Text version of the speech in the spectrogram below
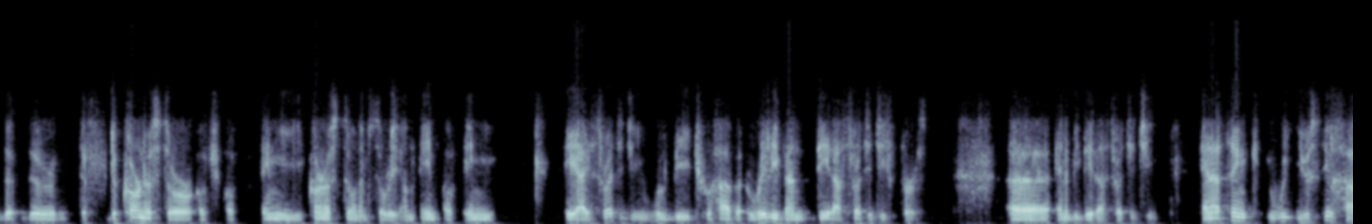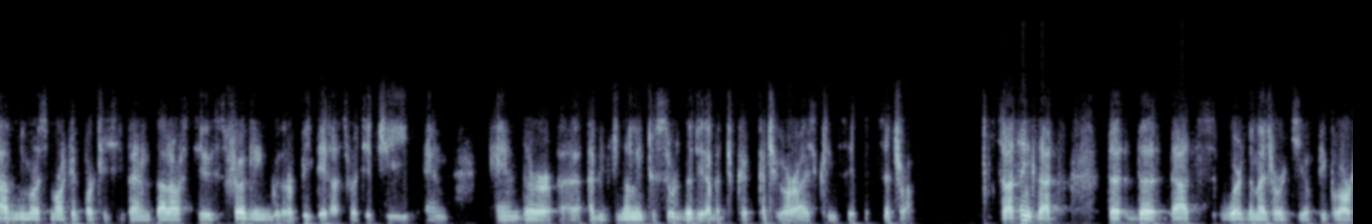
the, the, the, the cornerstone of, of any cornerstone, I'm sorry, on of any AI strategy will be to have a relevant data strategy first uh, and a big data strategy. And I think we, you still have numerous market participants that are still struggling with their big data strategy and and their uh, ability not only to sort the data but to categorize, clean it, etc. So I think that the, the, that's where the majority of people are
